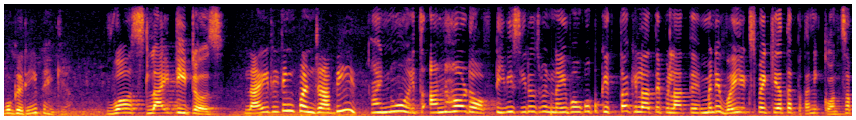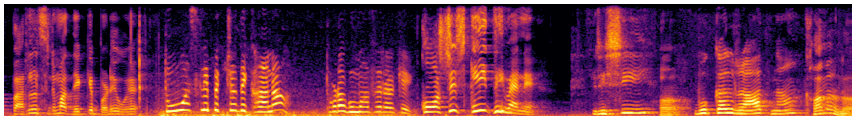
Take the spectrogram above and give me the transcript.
वो गरीब है क्या? वो slight eaters light eating Punjabi I know it's unheard of TV serials में नई बहू को कितना खिलाते पिलाते हैं। मैंने वही एक्सपेक्ट किया था पता नहीं कौन सा पैरल सिनेमा देख के बड़े हुए हैं। तू असली पिक्चर दिखाना थोड़ा घुमा फिरा के कोशिश की थी मैंने। ऋषि हाँ? वो कल रात ना खाना ना?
